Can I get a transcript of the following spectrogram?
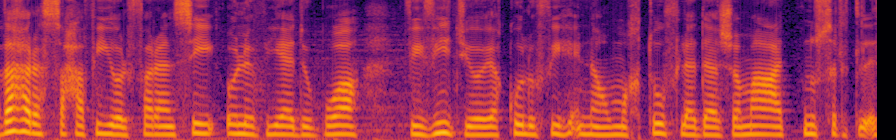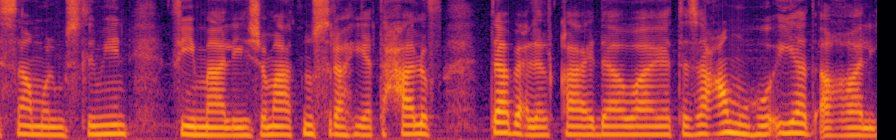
ظهر الصحفي الفرنسي أوليفييه دوبوا في فيديو يقول فيه إنه مخطوف لدى جماعة نصرة الإسلام والمسلمين في مالي. جماعة نصرة هي تحالف تابع للقاعدة ويتزعمه إياد أغالي.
